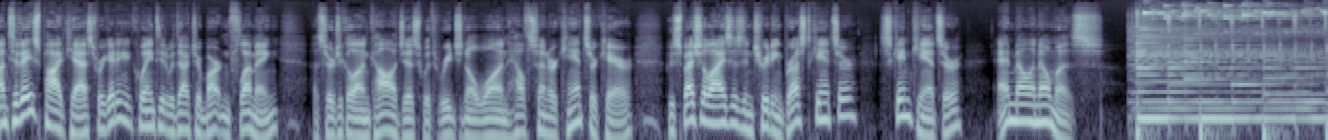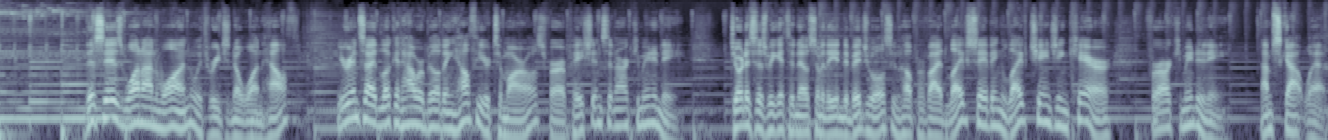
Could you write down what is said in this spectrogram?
On today's podcast, we're getting acquainted with Dr. Martin Fleming, a surgical oncologist with Regional One Health Center Cancer Care, who specializes in treating breast cancer, skin cancer, and melanomas. This is One on One with Regional One Health, your inside look at how we're building healthier tomorrows for our patients and our community. Join us as we get to know some of the individuals who help provide life saving, life changing care for our community. I'm Scott Webb.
